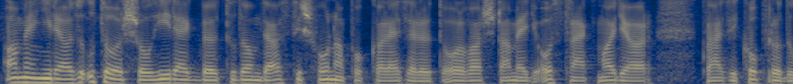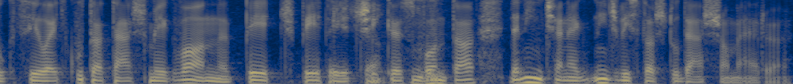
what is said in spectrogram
Amennyire az utolsó hírekből tudom, de azt is hónapokkal ezelőtt olvastam, egy osztrák-magyar kvázi koprodukció, egy kutatás még van Pécs, Pécsi Pécsen. központtal, uh-huh. de nincsenek, nincs biztos tudásom erről.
